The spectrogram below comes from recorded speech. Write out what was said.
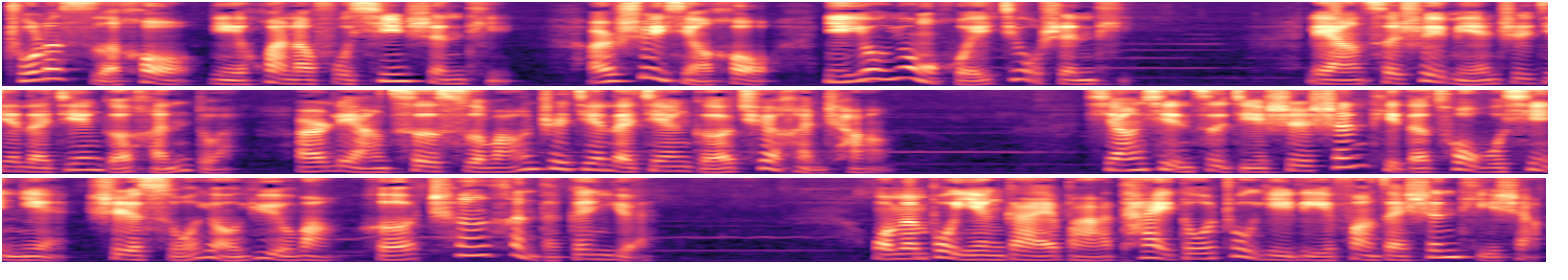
除了死后你换了副新身体，而睡醒后你又用回旧身体。两次睡眠之间的间隔很短，而两次死亡之间的间隔却很长。相信自己是身体的错误信念是所有欲望和嗔恨的根源。我们不应该把太多注意力放在身体上，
